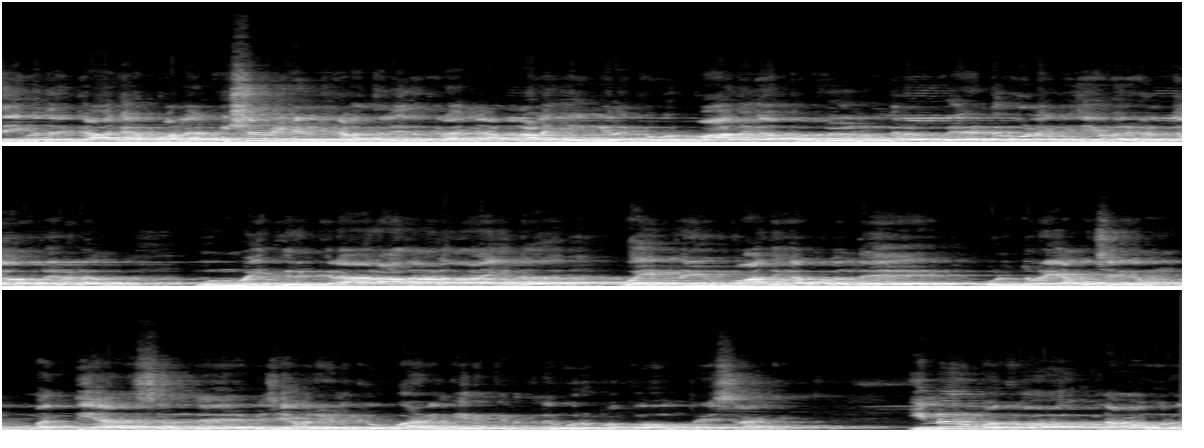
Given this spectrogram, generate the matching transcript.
செய்வதற்காக பல விஷமிகள் களத்தில் இருக்கிறாங்க. அதனால எங்களுக்கு ஒரு பாதுகாப்பு வேணுங்கிற வேண்டுகோளை விஜய் அவர்கள் கவர்னரிடம் முன்வைத்திருக்கிறார். அதனால தான் இந்த ஒய்பிரிவு பாதுகாப்பு வந்து உள்துறை அமைச்சகம் மத்திய அரசு வந்து விஜய் அவர்களுக்கு வழங்கி இருக்கிறதுன்னு ஒரு பக்கம் பேசுகிறாங்க இன்னொரு பக்கம் நம்ம ஒரு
